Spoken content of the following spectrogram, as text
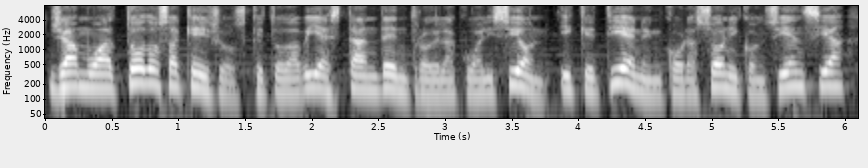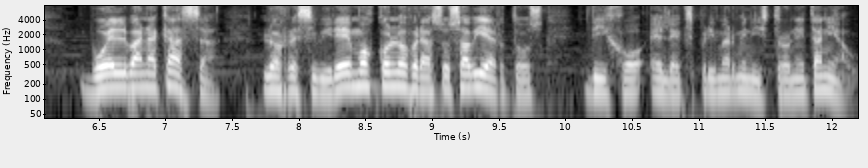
Llamo a todos aquellos que todavía están dentro de la coalición y que tienen corazón y conciencia, vuelvan a casa los recibiremos con los brazos abiertos, dijo el ex primer ministro Netanyahu.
